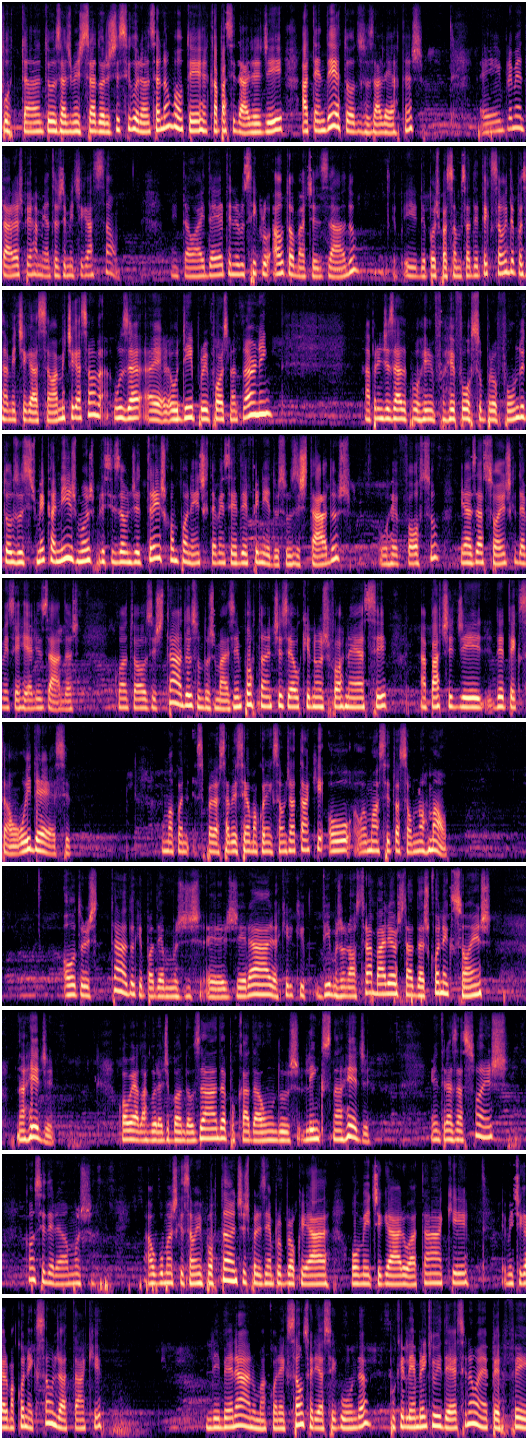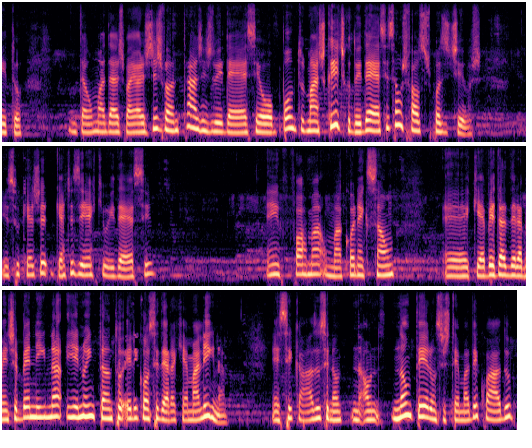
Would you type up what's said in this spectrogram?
Portanto, os administradores de segurança não vão ter capacidade de atender todos os alertas e implementar as ferramentas de mitigação. Então, a ideia é ter um ciclo automatizado e depois passamos à detecção e depois à mitigação. A mitigação usa é, o Deep Reinforcement Learning, aprendizado por reforço profundo, e todos esses mecanismos precisam de três componentes que devem ser definidos, os estados, o reforço e as ações que devem ser realizadas. Quanto aos estados, um dos mais importantes é o que nos fornece a parte de detecção, o IDS uma, para saber se é uma conexão de ataque ou uma situação normal. Outro estado que podemos é, gerar, aquele que vimos no nosso trabalho, é o estado das conexões na rede. Qual é a largura de banda usada por cada um dos links na rede? Entre as ações, consideramos algumas que são importantes, por exemplo, bloquear ou mitigar o ataque, mitigar uma conexão de ataque. Liberar uma conexão seria a segunda, porque lembrem que o IDS não é perfeito. Então, uma das maiores desvantagens do IDS, ou o ponto mais crítico do IDS, são os falsos positivos. Isso quer, quer dizer que o IDS forma uma conexão é, que é verdadeiramente benigna e, no entanto, ele considera que é maligna. Nesse caso, se não, não, ter um sistema adequado,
